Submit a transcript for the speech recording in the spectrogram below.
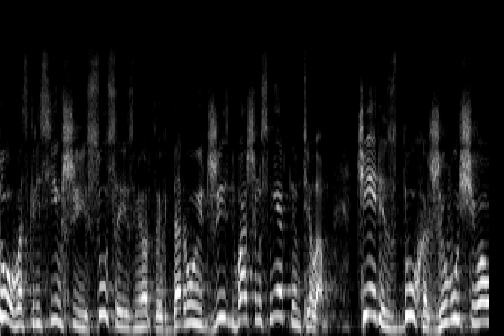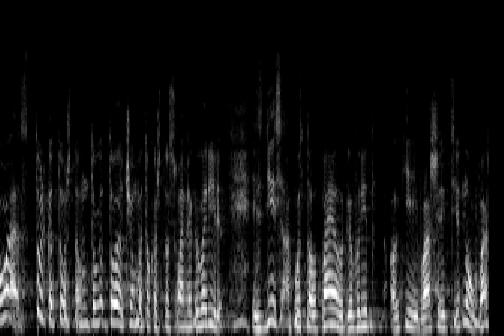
то воскресивший Иисуса из мертвых дарует жизнь вашим смертным телам через Духа, живущего у вас. Только то, что, то, о чем мы только что с вами говорили. И здесь апостол Павел говорит, окей, ваши, ну, ваш,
